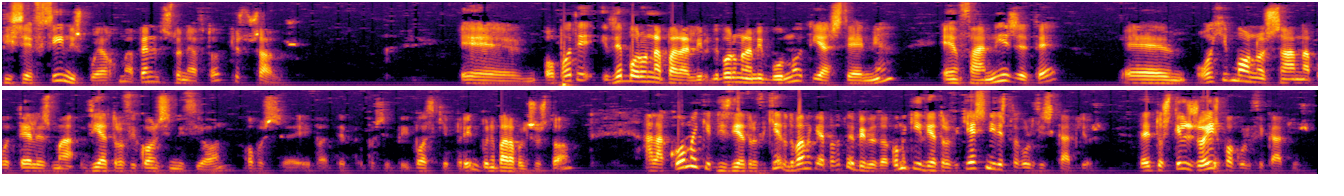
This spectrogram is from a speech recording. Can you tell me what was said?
της ευθύνης που έχουμε απέναντι στον εαυτό και στους άλλους. Ε, οπότε δεν μπορούμε, να δεν μπορούμε να μην πούμε ότι η ασθένεια εμφανίζεται ε, όχι μόνο σαν αποτέλεσμα διατροφικών συνηθιών, όπως, ε, είπατε, όπως υπόθηκε πριν, που είναι πάρα πολύ σωστό, αλλά ακόμα και τις διατροφικές, να το πάμε και από αυτό το επίπεδο, ακόμα και οι διατροφικές συνήθειες που θα ακολουθήσει κάποιος, δηλαδή το στυλ ζωής που ακολουθεί κάποιος,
